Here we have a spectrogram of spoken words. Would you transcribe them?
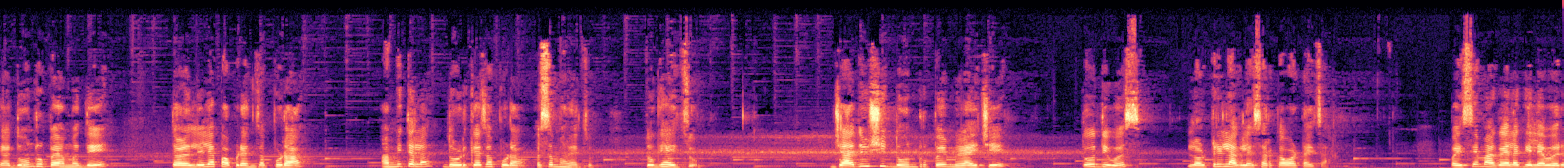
त्या दोन रुपयामध्ये तळलेल्या पापड्यांचा पुडा आम्ही त्याला दोडक्याचा पुडा असं म्हणायचो तो घ्यायचो. ज्या दिवशी दोन रुपये मिळायचे तो दिवस लॉटरी लागल्यासारखा वाटायचा. पैसे मागायला गेल्यावर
